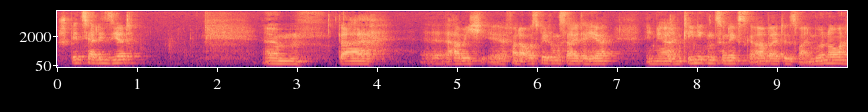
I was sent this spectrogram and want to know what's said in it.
spezialisiert. Ähm, da äh, habe ich äh, von der Ausbildungsseite her in mehreren Kliniken zunächst gearbeitet. Das war in Murnau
